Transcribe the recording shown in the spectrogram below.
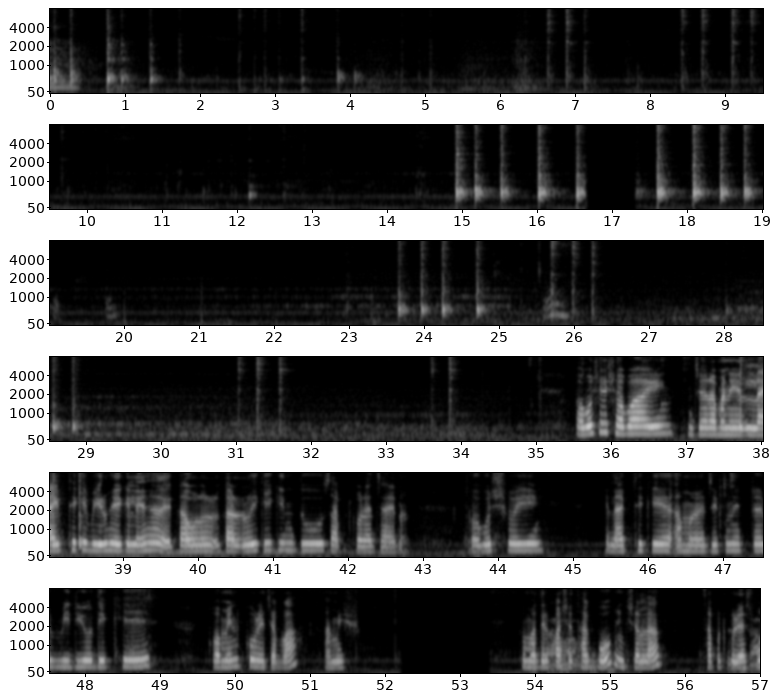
অবশ্যই সবাই যারা মানে লাইভ থেকে বের হয়ে গেলে হ্যাঁ কারোর কারোরকে কিন্তু সাপোর্ট করা যায় না। তো অবশ্যই লাইভ থেকে আমার যে কোনো একটা ভিডিও দেখে কমেন্ট করে যাবা। আমি তোমাদের পাশে থাকব ইনশাল্লাহ সাপোর্ট করে আসব।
